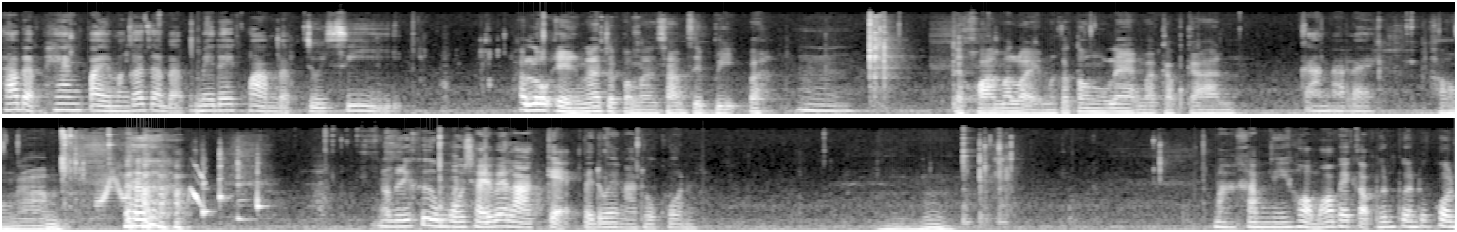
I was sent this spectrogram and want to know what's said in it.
ถ้าแบบแห้งไปมันก็จะแบบไม่ได้ความแบบจุยซี่ ถ้าโลกเองน่าจะประมาณ 30 วิป่ะแต่ความอร่อยมันก็ต้องแลกมากับการการอะไร เข้าห้องน้อันนี้คือโมใช้เวลาแกะไปด้วยนะทุกคน มาคำนี้ขอมอบให้กับเพื่อนๆทุกคน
